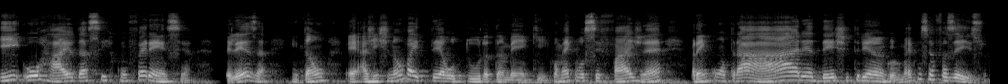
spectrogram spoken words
e o raio da circunferência, beleza? Então, é, a gente não vai ter altura também aqui. Como é que você faz né, para encontrar a área deste triângulo? Como é que você vai fazer isso?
